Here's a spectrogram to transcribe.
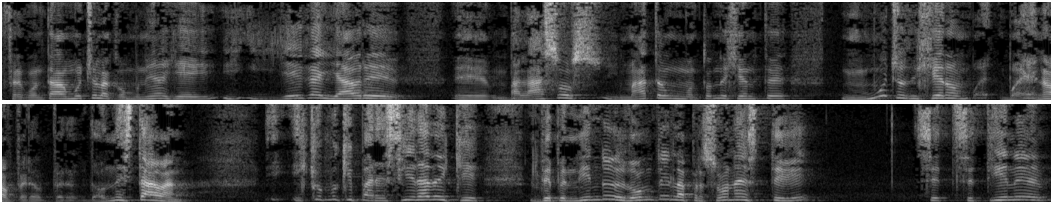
frecuentaba mucho la comunidad gay, y, llega y abre eh, balazos y mata a un montón de gente. Muchos dijeron, bueno, pero, pero ¿dónde estaban? Y, y como que pareciera de que, dependiendo de dónde la persona esté, se, se tiene,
